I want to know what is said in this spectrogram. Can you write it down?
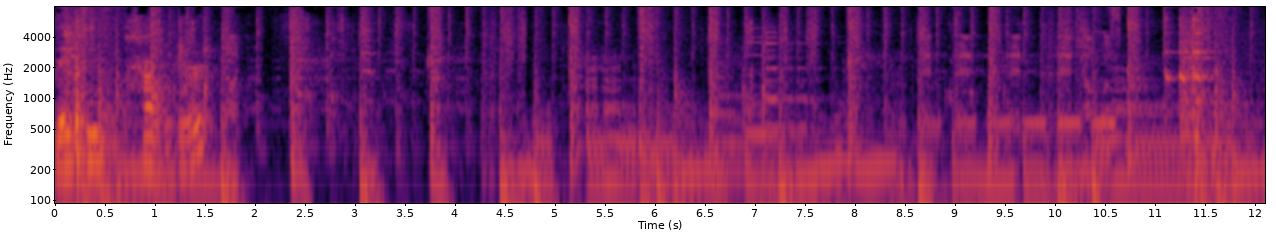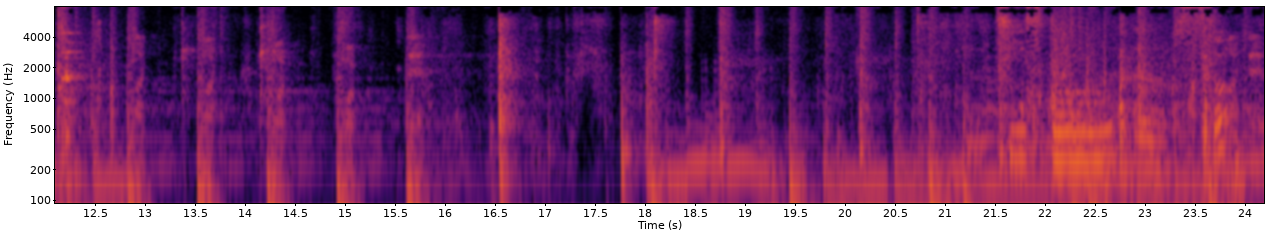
Baking powder. Teaspoon of salt.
